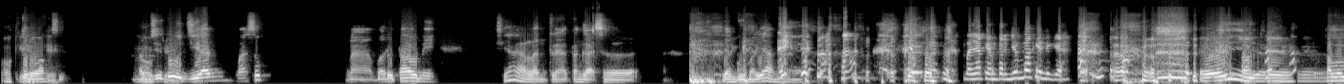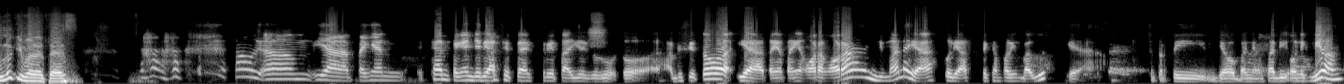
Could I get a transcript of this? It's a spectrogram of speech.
Oke. Okay, itu doang okay. sih. Habis okay. itu ujian masuk. Nah baru tahu nih sialan ternyata nggak se yang gue bayangin. Banyak yang terjebak ini ya. eh, iya. Okay. Kalau lu gimana tes? Oh, um, ya pengen kan pengen jadi arsitek cerita aja dulu tuh. Habis itu ya tanya-tanya orang-orang gimana ya kuliah arsitek yang paling bagus ya seperti jawaban yang tadi Onik bilang.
